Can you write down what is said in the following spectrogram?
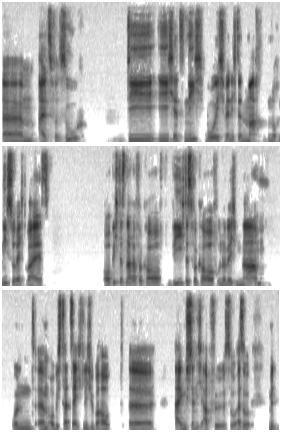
ähm, als Versuch, die ich jetzt nicht, wo ich, wenn ich den mache, noch nicht so recht weiß, ob ich das nachher verkaufe, wie ich das verkaufe, unter welchem Namen und ähm, ob ich es tatsächlich überhaupt äh, eigenständig abfülle. So, also mit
